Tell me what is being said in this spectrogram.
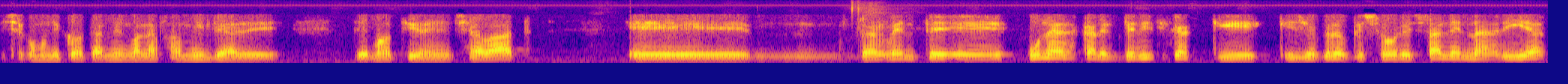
y se comunicó también con la familia de, de Moti en Shabbat. Eh, realmente una de las características que, que yo creo que sobresale en Nadia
